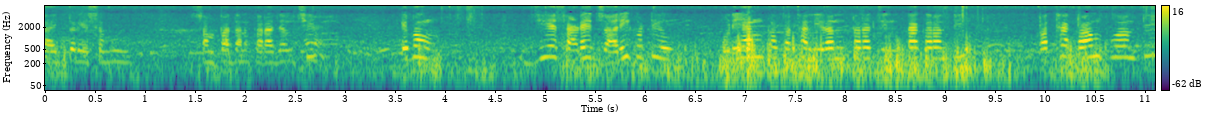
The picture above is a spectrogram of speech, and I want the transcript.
ଦାୟିତ୍ୱରେ ଏସବୁ ସମ୍ପାଦନ କରାଯାଉଛି ଏବଂ ଯିଏ ସାଢ଼େ ଚାରି କୋଟି ଓଡ଼ିଆଙ୍କ କଥା ନିରନ୍ତର ଚିନ୍ତା କରନ୍ତି କଥା କମ୍ କୁହନ୍ତି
